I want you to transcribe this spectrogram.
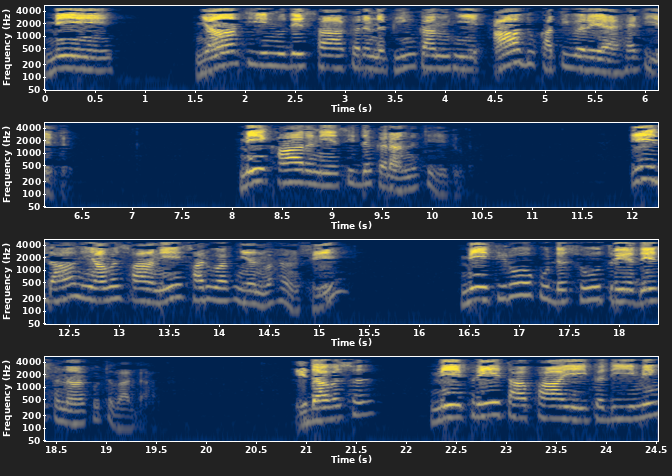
මේ ඥාතීන් උදෙසා කරන පින්කම්හි ආදු කතිවරය හැටියට මේ කාරණය සිද්ධ කරන්න තියදුනා. ඒ දානි අවසානයේ සරුවඥයන් වහන්සේ මේ තිරෝකුඩ සූත්‍රය දේශනා කොට වදා. ඒ දවස මේ പ്രേත අපායේ ඉපදීමෙන්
